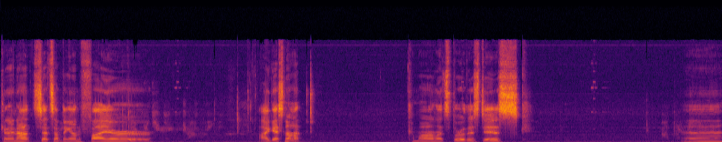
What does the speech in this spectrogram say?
Can I not set something on fire? Or... I guess not. Come on, let's throw this disc. Uh...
